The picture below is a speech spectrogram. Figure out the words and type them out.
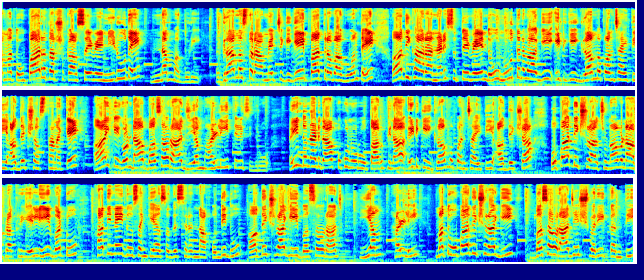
ಮತ್ತು ಪಾರದರ್ಶಕ ಸೇವೆ ನೀಡುವುದೇ ನಮ್ಮ ಗುರಿ. ಗ್ರಾಮಸ್ಥರ ಮೆಚ್ಚುಗೆಗೆ ಪಾತ್ರವಾಗುವಂತೆ ಅಧಿಕಾರ ನಡೆಸುತ್ತೇವೆ ಎಂದು ನೂತನವಾಗಿ ಇಟಗಿ ಗ್ರಾಮ ಪಂಚಾಯಿತಿ ಅಧ್ಯಕ್ಷ ಸ್ಥಾನಕ್ಕೆ ಆಯ್ಕೆಗೊಂಡ ಬಸವರಾಜ್ ಎಂ ಹಳ್ಳಿ ತಿಳಿಸಿದರು. ಇಂದು ನಡೆದ ಕುಕನೂರು ತಾಲೂಕಿನ ಇಟಕಿ ಗ್ರಾಮ ಪಂಚಾಯಿತಿ ಅಧ್ಯಕ್ಷ, ಉಪಾಧ್ಯಕ್ಷರ ಚುನಾವಣಾ ಪ್ರಕ್ರಿಯೆಯಲ್ಲಿ ಒಟ್ಟು ಹದಿನೈದು ಸಂಖ್ಯೆಯ ಸದಸ್ಯರನ್ನ ಹೊಂದಿದ್ದು, ಅಧ್ಯಕ್ಷರಾಗಿ ಬಸವರಾಜ್ ಎಂ ಹಳ್ಳಿ ಮತ್ತು ಉಪಾಧ್ಯಕ್ಷರಾಗಿ ಬಸವರಾಜೇಶ್ವರಿ ಕಂತಿ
